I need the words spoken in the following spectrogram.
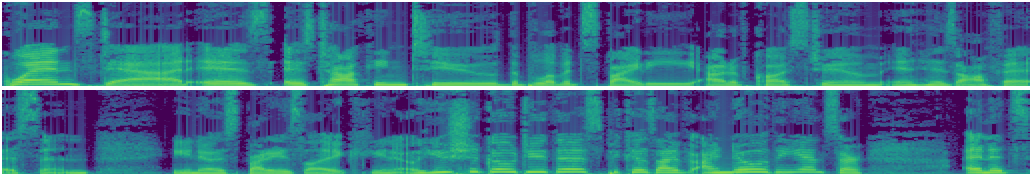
Gwen's dad is is talking to the beloved Spidey out of costume in his office, and you know, Spidey's like, you know, you should go do this because I've I know the answer. And it's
